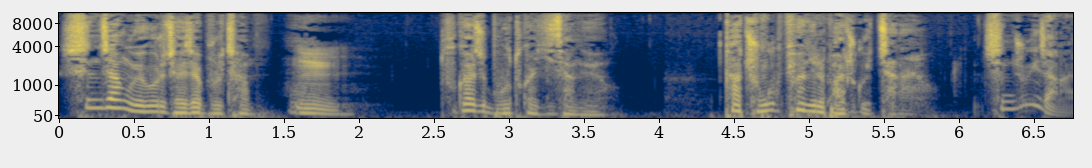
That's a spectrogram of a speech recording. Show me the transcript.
신장 위구르 제재 불참 음. 두 가지 모두가 이상해요. 다 중국 편의를 봐주고 있잖아요. 친중이잖아요.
